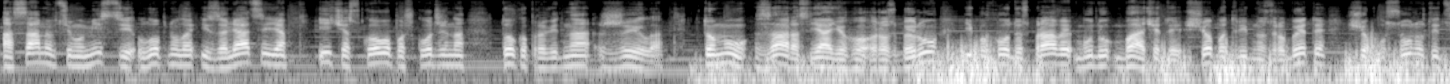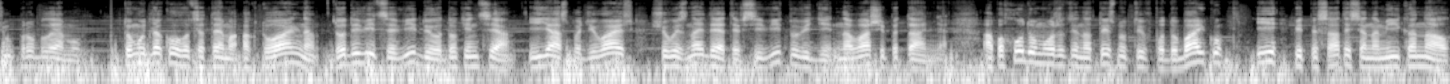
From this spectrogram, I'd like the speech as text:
А саме в цьому місці лопнула ізоляція і частково пошкоджена токопровідна жила. Тому зараз я його розберу і по ходу справи буду бачити, що потрібно зробити, щоб усунути цю проблему. Тому для кого ця тема актуальна, додивіться відео до кінця, і я сподіваюся, що ви знайдете всі відповіді на ваші питання. А по ходу можете натиснути вподобайку і підписатися на мій канал.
